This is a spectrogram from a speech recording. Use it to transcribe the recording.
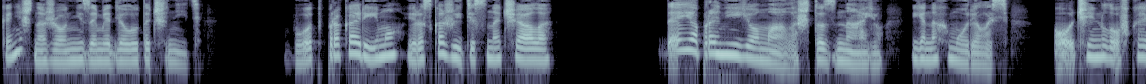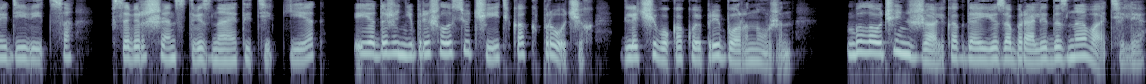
Конечно же, он не замедлил уточнить. Вот про Кариму и расскажите сначала. Да я про нее мало что знаю, я нахмурилась. Очень ловкая девица, в совершенстве знает этикет. Ее даже не пришлось учить, как прочих, для чего какой прибор нужен. Было очень жаль, когда ее забрали дознаватели.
